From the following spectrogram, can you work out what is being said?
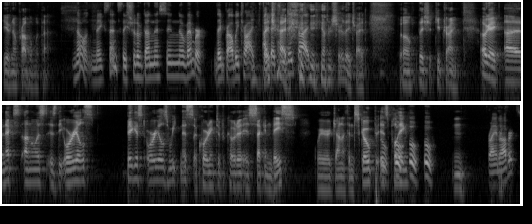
you have no problem with that. No, it makes sense. They should have done this in November. They probably tried. They I bet tried. You they tried. I'm sure they tried. Well, they should keep trying. Okay, uh, next on the list is the Orioles. Biggest Orioles weakness, according to PECOTA, is second base, where Jonathan Schoop is ooh, playing. Ooh, ooh, ooh. Mm. Brian Roberts?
